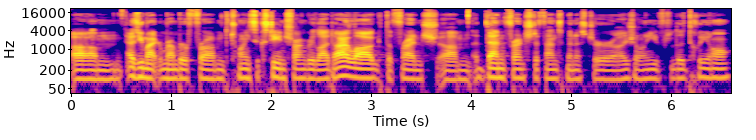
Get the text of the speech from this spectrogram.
Um, as you might remember from the 2016 Shangri La dialogue, the French, um, then French Defense Minister uh, Jean Yves Le Drian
